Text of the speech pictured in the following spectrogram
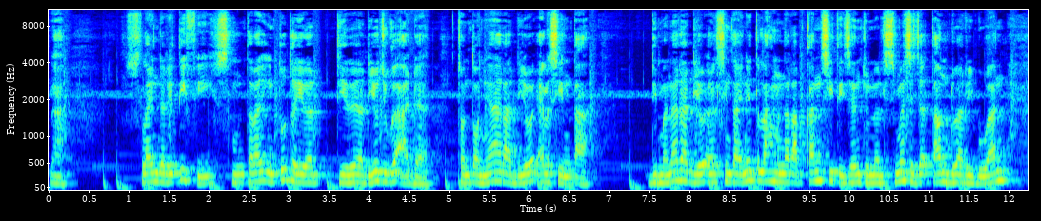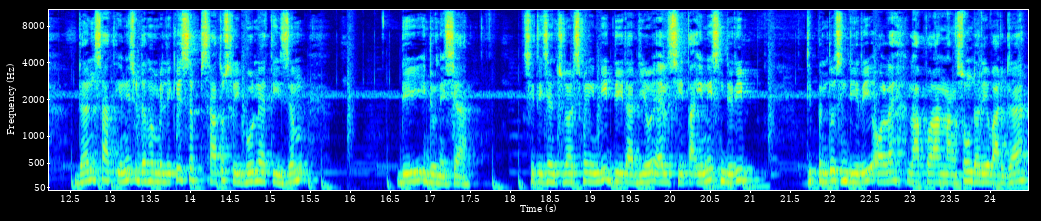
Nah, selain dari TV, sementara itu dari di radio juga ada. Contohnya Radio El Sinta, di mana Radio El Sinta ini telah menerapkan citizen journalism sejak tahun 2000-an dan saat ini sudah memiliki 100 ribu netizen di Indonesia. Citizen journalism ini di radio El Sita ini sendiri dibentuk sendiri oleh laporan langsung dari warga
